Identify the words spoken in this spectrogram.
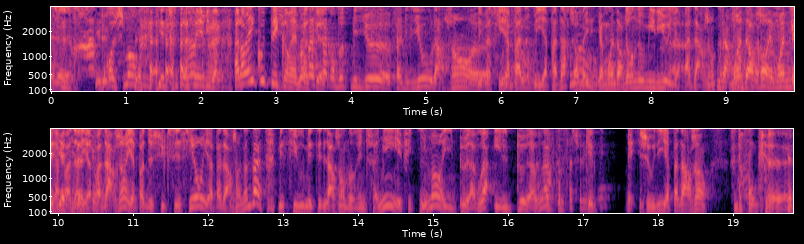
C'est franchement, qui est tout à fait évident. Alors écoutez quand même, parce pas que ça dans d'autres milieux euh, familiaux où l'argent. euh, mais parce qu'il n'y a pas, de- mais il y a pas d'argent. Non, mais il y a moins d'argent. Dans nos milieux, il n'y a pas d'argent. comme ça. Moins d'argent et moins de pas- Il n'y a médiatisation. pas d'argent, il n'y a pas de succession, il n'y a pas d'argent comme ça. Mais si vous mettez de l'argent dans une famille, effectivement, il peut avoir, il peut avoir. passe comme ça chez les quel- Mais je vous dis, il n'y a pas d'argent. Donc, euh,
